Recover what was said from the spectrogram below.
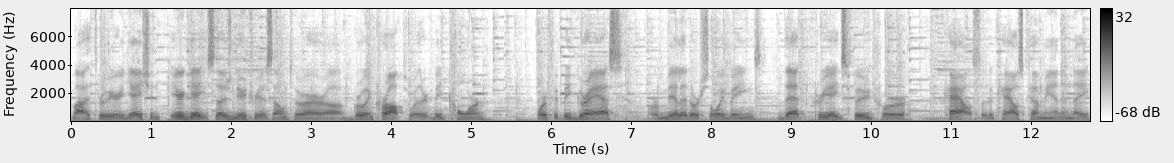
by through irrigation, irrigates those nutrients onto our uh, growing crops, whether it be corn or if it be grass or millet or soybeans. That creates food for cows. So the cows come in and they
